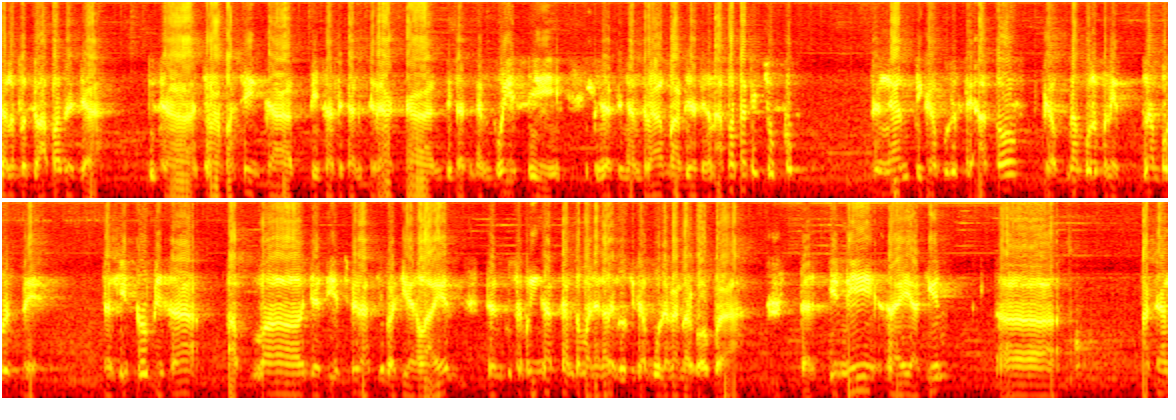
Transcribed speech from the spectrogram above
dalam bentuk apa saja. Bisa ceramah singkat, bisa dengan gerakan, bisa dengan puisi, bisa dengan drama, bisa dengan apa, tapi cukup dengan 30 detik atau 60 menit, 60 detik dan itu bisa uh, menjadi inspirasi bagi yang lain dan bisa mengingatkan teman yang lain untuk tidak menggunakan narkoba. Dan ini saya yakin uh, akan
